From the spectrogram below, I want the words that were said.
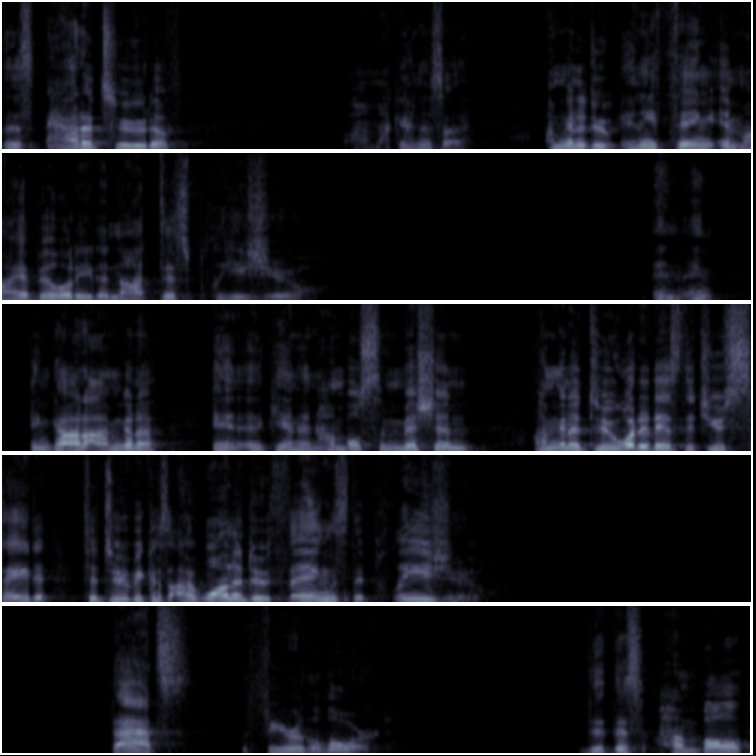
this attitude of, oh my goodness, I, I'm going to do anything in my ability to not displease you. And, and, and God, I'm going to, and again, in humble submission, I'm going to do what it is that you say to, to do because I want to do things that please you. That's the fear of the Lord. This humble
